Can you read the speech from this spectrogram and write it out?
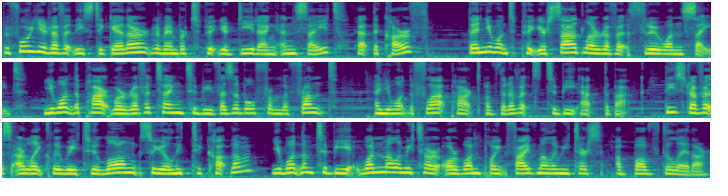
Before you rivet these together, remember to put your D-ring inside at the curve. Then you want to put your saddler rivet through one side. You want the part we're riveting to be visible from the front and you want the flat part of the rivet to be at the back. These rivets are likely way too long, so you'll need to cut them. You want them to be 1mm or 1.5mm above the leather.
